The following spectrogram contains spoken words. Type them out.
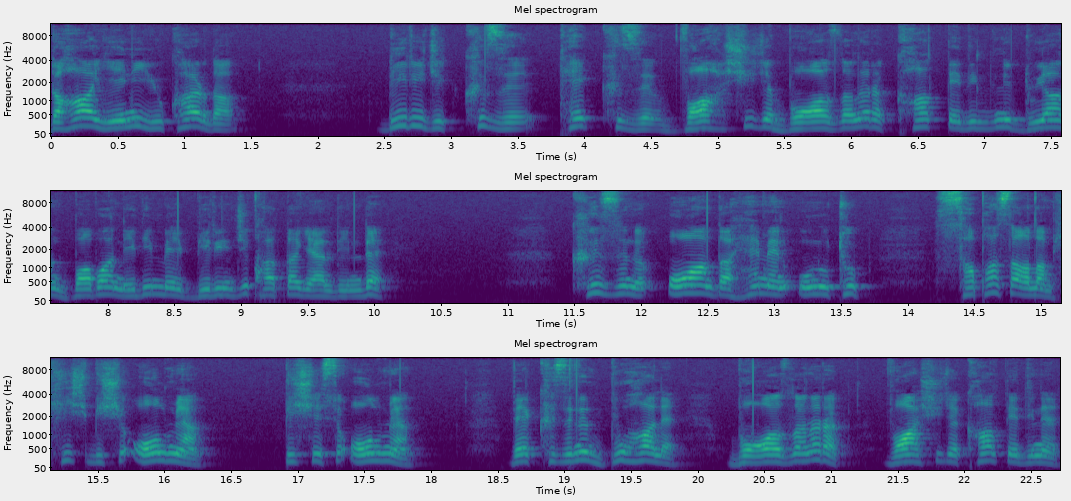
daha yeni yukarıda biricik kızı, tek kızı vahşice boğazlanarak katledildiğini duyan baba Nedim Bey birinci katta geldiğinde kızını o anda hemen unutup sapasağlam hiçbir şey olmayan, bir şeysi olmayan ve kızının bu hale boğazlanarak vahşice katledine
